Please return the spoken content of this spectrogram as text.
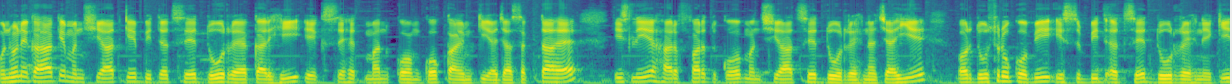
उन्होंने कहा कि मंशियात के बिदत से दूर रहकर ही एक सेहतमंद कौम को कायम किया जा सकता है, इसलिए हर फर्द को मंशियात से दूर रहना चाहिए और दूसरों को भी इस बिदत से दूर रहने की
